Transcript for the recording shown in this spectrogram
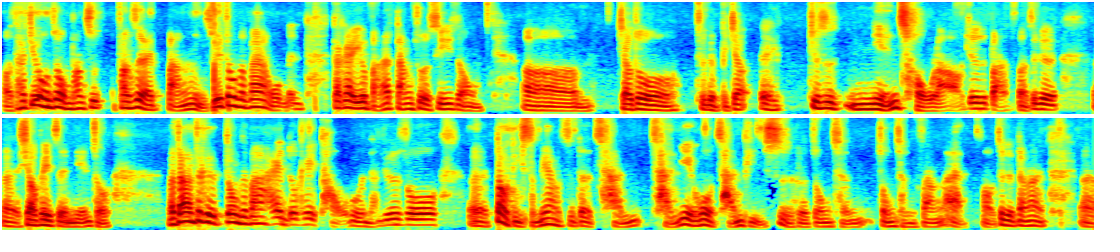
哦，他就用这种方式方式来绑你。所以忠诚方案，我们大概又把它当做是一种呃，叫做这个比较呃，就是粘稠了，就是把把这个呃消费者粘稠。那当然，这个忠诚方案还有很多可以讨论的，就是说，呃，到底什么样子的产产业或产品适合忠诚忠诚方案？哦，这个当然，呃，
